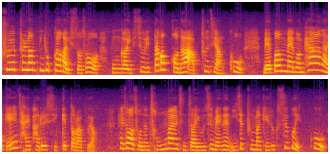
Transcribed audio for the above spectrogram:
쿨 플럼핑 효과가 있어서 뭔가 입술이 따갑거나 아프지 않고 매번 매번 편안하게 잘 바를 수 있겠더라고요. 해서 저는 정말 진짜 요즘에는 이 제품만 계속 쓰고 있고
